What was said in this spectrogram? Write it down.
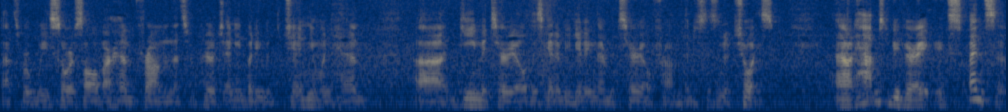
That's where we source all of our hemp from, and that's where pretty much anybody with genuine hemp uh, gi material is going to be getting their material from. There just isn't a choice. Now, it happens to be very expensive,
